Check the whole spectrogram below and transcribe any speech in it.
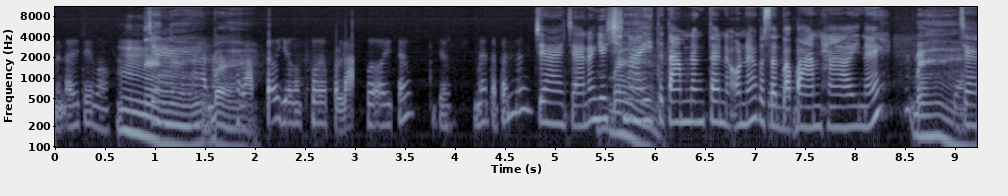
មិនអីទេបងហ្នឹងហើយអាបាទស្លាប់ទៅយើងធ្វើប្រឡាក់ធ្វើអីទៅយើងមែនតែប៉ុណ្្នឹងចាចាហ្នឹងយើងបាទឆ្នៃទៅតាមហ្នឹងទៅណាអូនណាបើសិនបើបានហើយណាបាទចា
